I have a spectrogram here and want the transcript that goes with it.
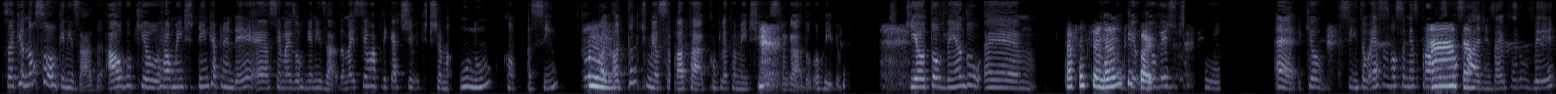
Só que eu não sou organizada. Algo que eu realmente tenho que aprender é a ser mais organizada. Mas tem um aplicativo que chama Unum, assim. Unum. Olha, olha, tanto que meu celular tá completamente estragado, horrível. Que eu tô vendo. É... Tá funcionando? Que, que, eu, eu vejo, tipo, é, que eu. Sim, então essas vão ser minhas próprias ah, tá. postagens. Tá. Aí eu quero ver.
